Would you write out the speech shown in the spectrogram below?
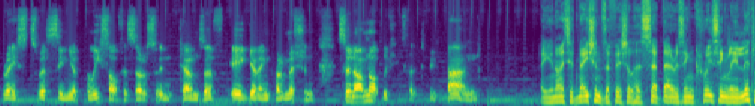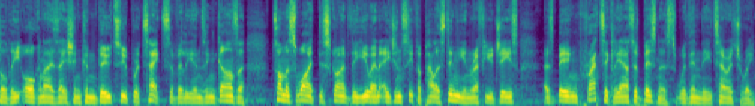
rests with senior police officers in terms of a giving permission. So no, I'm not looking for it to be banned. A United Nations official has said there is increasingly little the organisation can do to protect civilians in Gaza. Thomas White described the UN Agency for Palestinian Refugees as being practically out of business within the territory.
